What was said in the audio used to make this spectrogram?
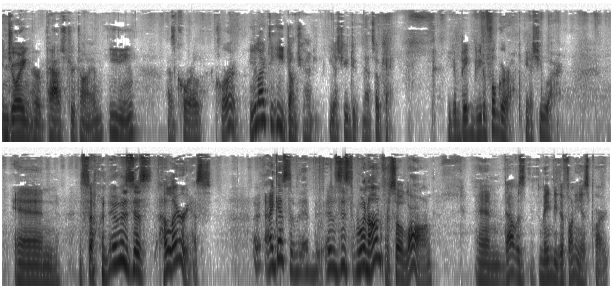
enjoying her pasture time, eating. As Cora, Cora, you like to eat, don't you, honey? Yes, you do. That's okay. You're a big, beautiful girl. Yes, you are. And so it was just hilarious. I guess it was just went on for so long, and that was maybe the funniest part.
